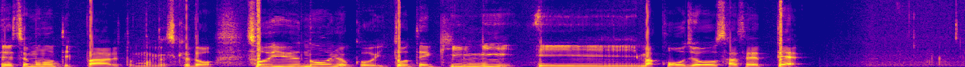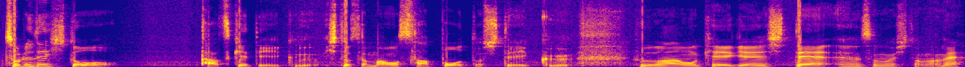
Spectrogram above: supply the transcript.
えそういうものっていっぱいあると思うんですけどそういう能力を意図的に、まあ、向上させてそれで人を助けていく人様をサポートしていく不安を軽減してその人のね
